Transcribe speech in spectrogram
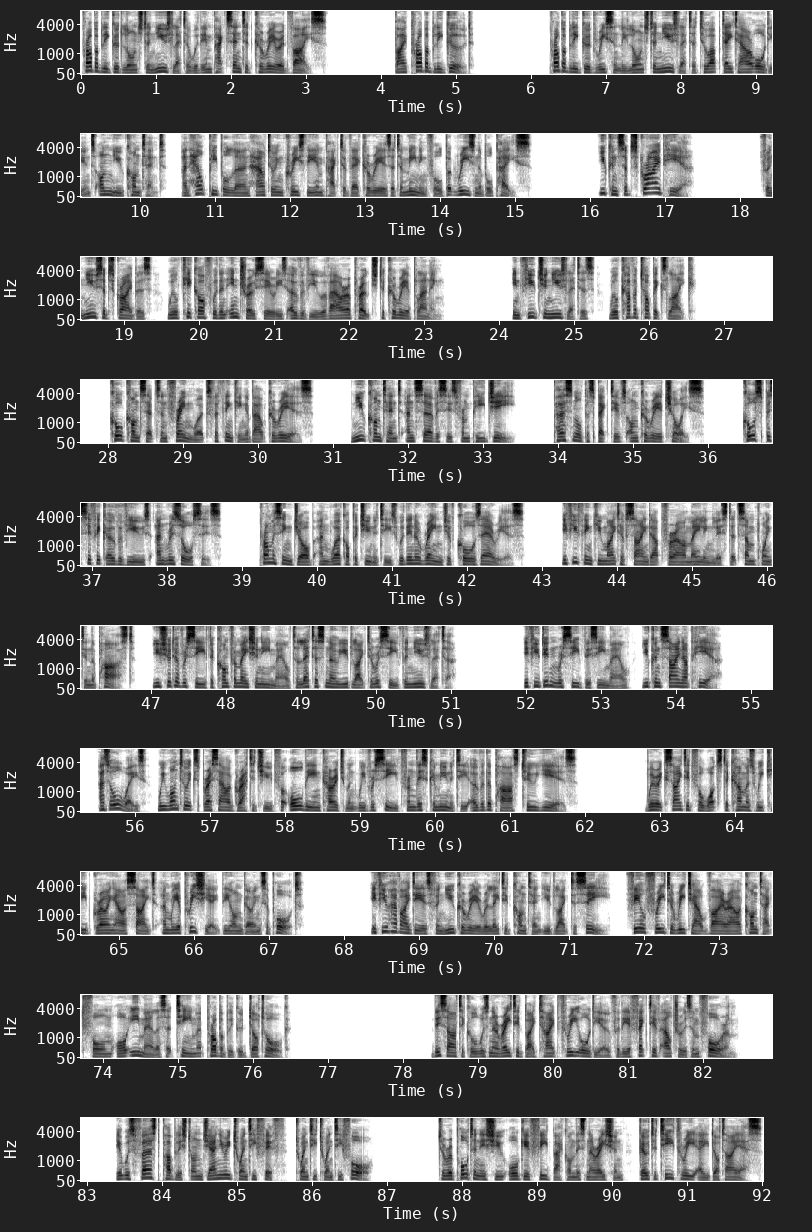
Probably Good launched a newsletter with impact centered career advice. By Probably Good. Probably Good recently launched a newsletter to update our audience on new content and help people learn how to increase the impact of their careers at a meaningful but reasonable pace. You can subscribe here. For new subscribers, we'll kick off with an intro series overview of our approach to career planning. In future newsletters, we'll cover topics like core concepts and frameworks for thinking about careers, new content and services from PG, personal perspectives on career choice, cause specific overviews and resources, promising job and work opportunities within a range of cause areas. If you think you might have signed up for our mailing list at some point in the past, you should have received a confirmation email to let us know you'd like to receive the newsletter. If you didn't receive this email, you can sign up here. As always, we want to express our gratitude for all the encouragement we've received from this community over the past two years. We're excited for what's to come as we keep growing our site and we appreciate the ongoing support. If you have ideas for new career related content you'd like to see, feel free to reach out via our contact form or email us at team at probablygood.org. This article was narrated by Type 3 Audio for the Effective Altruism Forum. It was first published on January 25, 2024. To report an issue or give feedback on this narration, go to t3a.is.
